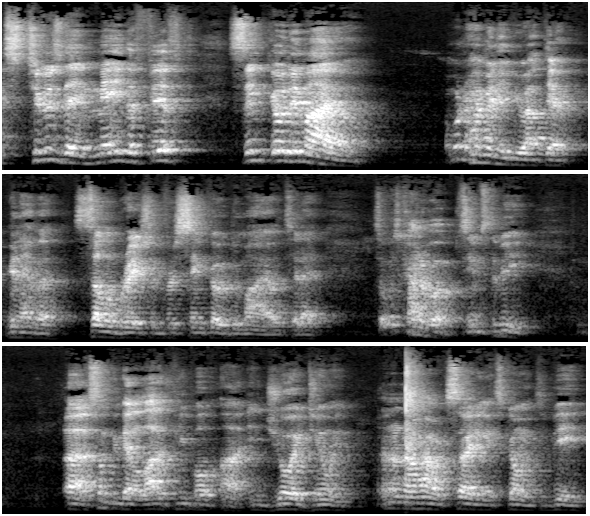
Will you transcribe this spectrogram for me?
it's Tuesday, May the 5th, Cinco de Mayo. I wonder how many of you out there are going to have a celebration for Cinco de Mayo today. So it's kind of a, seems to be uh, something that a lot of people uh, enjoy doing. I don't know how exciting it's going to be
